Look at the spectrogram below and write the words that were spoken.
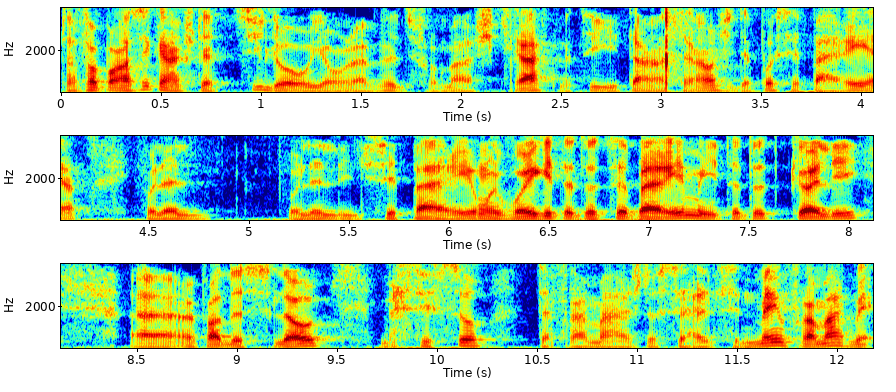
ça fait penser quand j'étais petit, là, on avait du fromage Kraft, mais tu sais, il était en tranche, il n'était pas séparé, hein. Il fallait fallait les séparer. On voyait qu'ils étaient tous séparés, mais ils étaient tous collés euh, un par-dessus l'autre. Mais c'est ça, ce fromage-là. C'est le même fromage, mais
